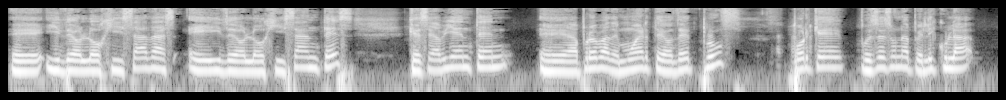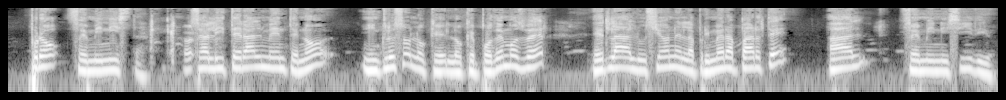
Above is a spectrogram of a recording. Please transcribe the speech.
eh, ideologizadas e ideologizantes que se avienten eh, a prueba de muerte o death proof, porque pues es una película pro feminista. O sea, literalmente, ¿no? Incluso lo que, lo que podemos ver es la alusión en la primera parte al feminicidio,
